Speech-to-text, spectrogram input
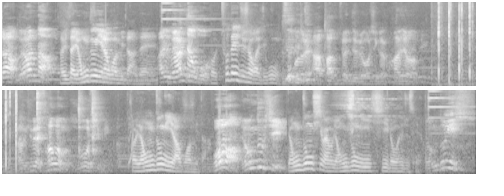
자왜 왔나? 저 일단 영둥이라고 합니다. 네. 아니 왜 왔냐고? 어, 초대해 주셔가지고. 오늘 압박 면접에 오신 걸 환영합니다. 당신의 성은 무엇입니까? 저 영둥이라고 합니다. 와 영둥씨! 영둥씨 말고 영둥이 씨로 해주세요. 영둥이씨!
